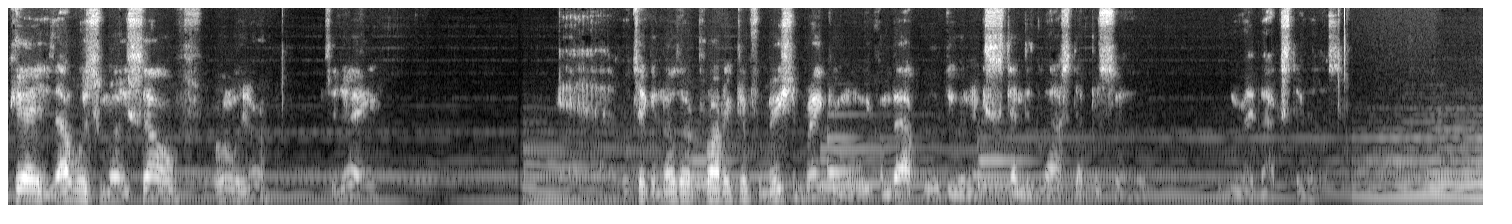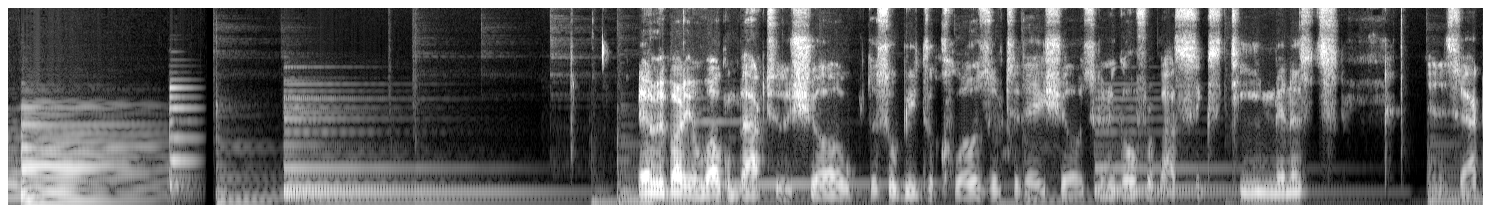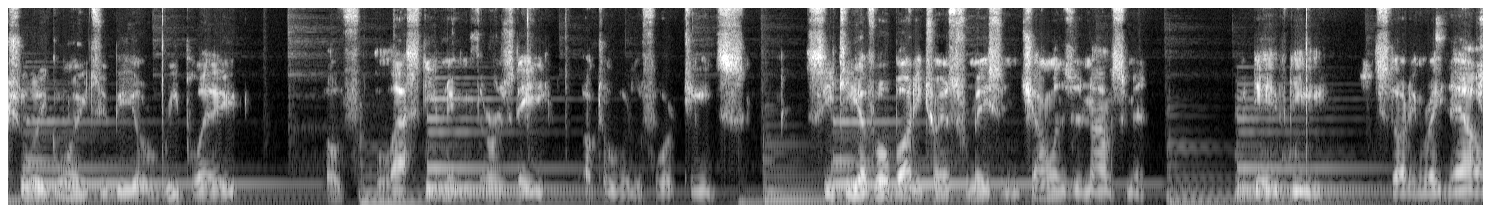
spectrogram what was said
Okay, that was myself earlier today. And we'll take another product information break. And when we come back, we'll do an extended last episode. We'll be right back. Stay with us. Hey everybody, and welcome back to the show. This will be the close of today's show. It's going to go for about 16 minutes it's actually going to be a replay of last evening, Thursday, October the 14th, CTFO Body Transformation Challenge announcement with Dave D. Starting right now,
